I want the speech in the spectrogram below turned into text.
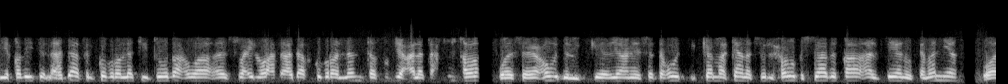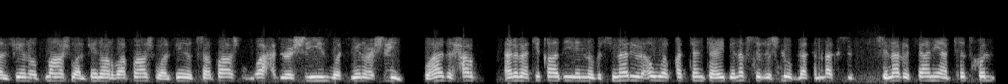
بقضية الأهداف الكبرى. التي توضع وإسرائيل وضعت أهداف كبرى لن تستطيع على تحقيقها وسيعود يعني ستعود كما كانت في الحروب السابقة 2008 و2012 و2014 و2019 و21 و22 وهذه الحرب أنا باعتقادي إنه بالسيناريو الأول قد تنتهي بنفس الأسلوب لكن السيناريو الثاني أن تدخل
